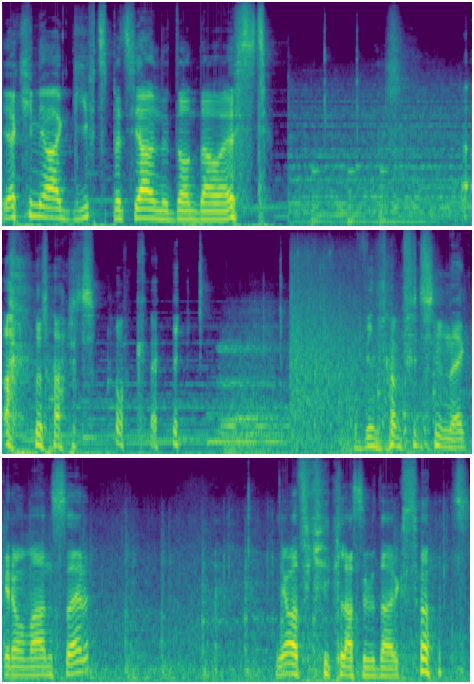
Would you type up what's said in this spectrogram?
Jaki miała gift specjalny Donda West? Large, okej. Powinna być Necromancer? Nie ma takiej klasy w Dark Souls.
